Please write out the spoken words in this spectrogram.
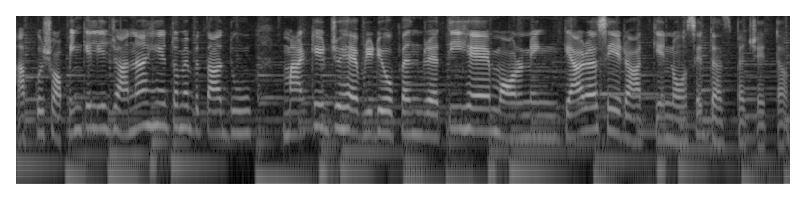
आपको शॉपिंग के लिए जाना है तो मैं बता दूँ मार्केट जो है एवरीडे ओपन रहती है मॉर्निंग 11 से रात के 9 से 10 बजे तक.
